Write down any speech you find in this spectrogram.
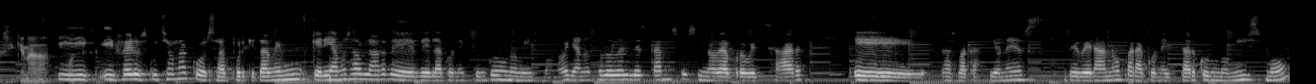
Así que nada. Y, pues y, Fer, escucha una cosa, porque también queríamos hablar de, la conexión con uno mismo, ¿no? Ya no solo del descanso, sino de aprovechar eh, las vacaciones de verano para conectar con uno mismo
